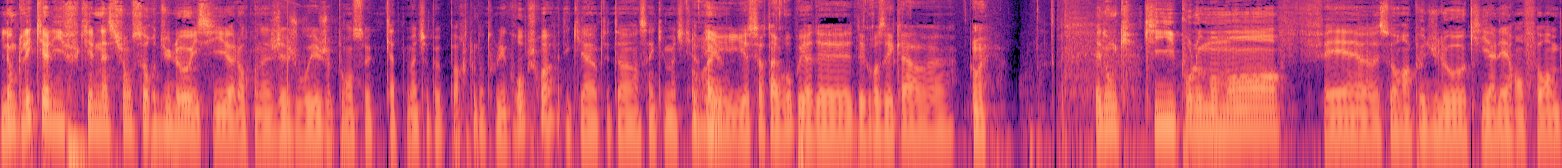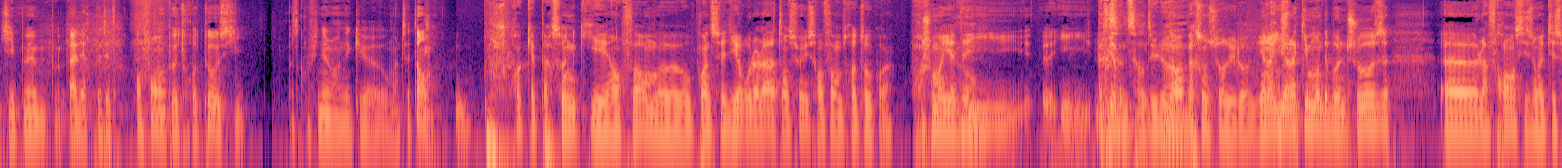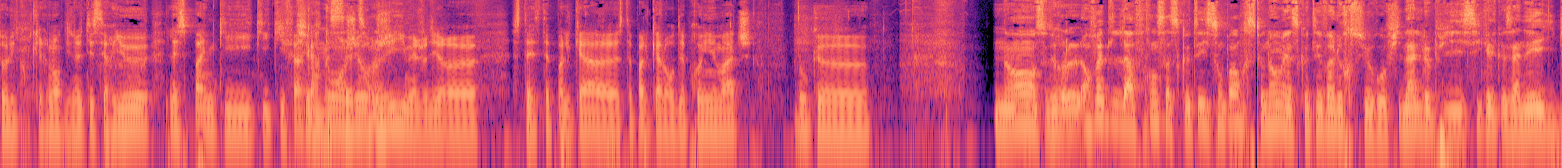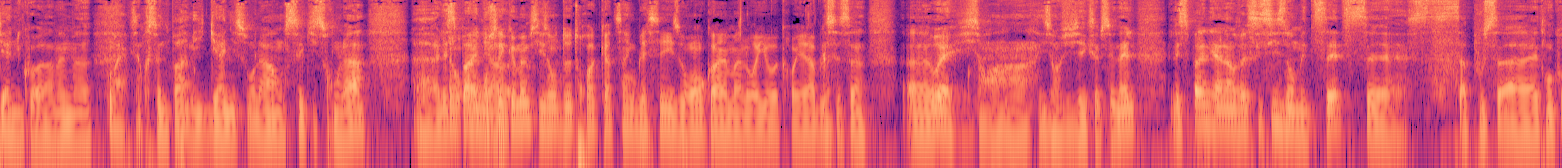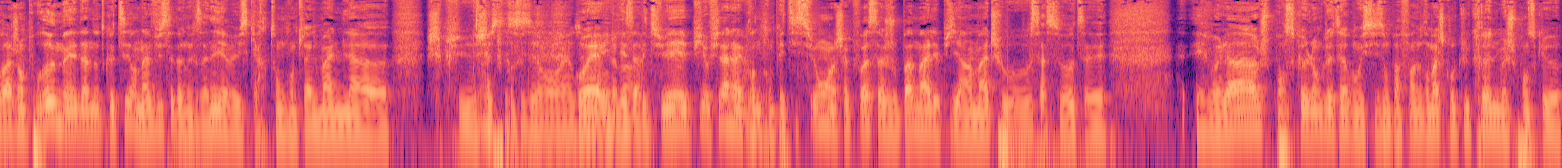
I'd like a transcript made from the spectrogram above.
Donc les qualifs, quelle nation sort du lot ici alors qu'on a déjà joué, je pense, quatre matchs un peu partout dans tous les groupes, je crois, et qu'il y a peut-être un cinquième match qui arrive. il y a certains groupes où il y a des, gros écarts. Euh. Ouais. Et donc qui, pour le moment, fait euh, sort un peu du lot, qui a l'air en forme, qui même a l'air peut-être en forme un peu trop tôt aussi? Parce qu'au final, on est qu'au mois de septembre. Je crois qu'il y a personne qui est en forme euh, au point de se dire, oh là là, attention, ils sont en forme trop tôt, quoi. Franchement, il y a des... personne sort du lot. Non, personne sort du lot. Il y en a, il y en a qui montent des bonnes choses. Euh, la France, ils ont été solides contre l'Irlande, ils ont été sérieux. L'Espagne qui, qui, qui fait un carton en, Géorgie, mais je veux dire, euh, c'était pas le cas, euh, c'était pas le cas lors des premiers matchs. Donc, euh, non, en fait, la France à ce côté, ils sont pas impressionnants, mais à ce côté valeur sûre. Au final, depuis ici quelques années, ils gagnent quoi. Même, euh, ouais. ils impressionnent pas, mais ils gagnent, ils sont là. On sait qu'ils seront là. Euh, L'Espagne, on, sait euh, que même s'ils ont 2, 3, 4, 5 blessés, ils auront quand même un noyau incroyable. C'est ça. Euh, ouais, ils ont un, ils ont un vivier exceptionnel. L'Espagne, à l'inverse, ici, ils en mettent 7. Ça pousse à être encourageant pour eux, mais d'un autre côté, on a vu ces dernières années, il y avait eu ce carton contre l'Allemagne là. Euh, je sais plus. Je sais plus. Ouais, ouais ils les avaient tués. Et puis au final, la grande compétition, à chaque fois, ça joue pas mal et puis il y a un match où ça saute et, et voilà. Je pense que l'Angleterre, bon ici ils ont pas fait un grand match contre l'Ukraine, mais je pense que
